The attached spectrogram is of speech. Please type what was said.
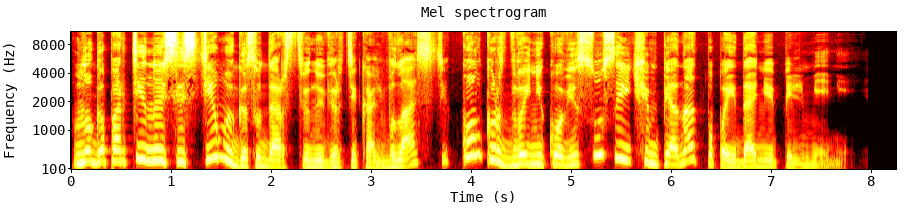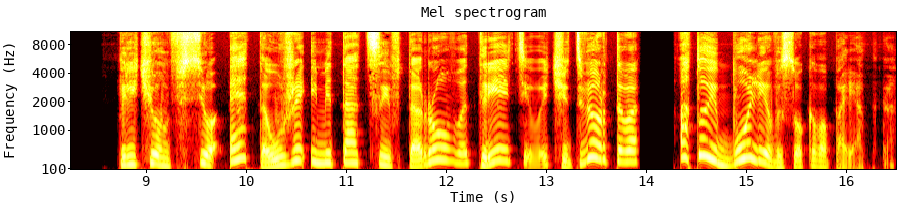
многопартийную систему и государственную вертикаль власти, конкурс двойников Иисуса и чемпионат по поеданию пельменей. Причем все это уже имитации второго, третьего, четвертого, а то и более высокого порядка.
